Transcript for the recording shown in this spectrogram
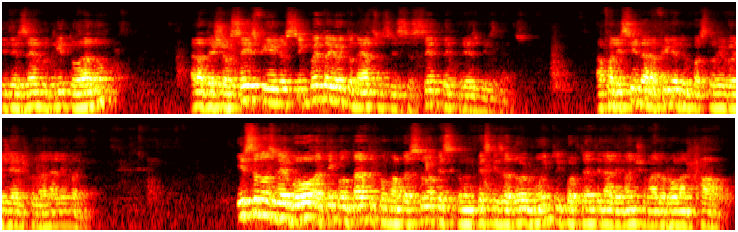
de dezembro dito ano. Ela deixou seis filhos, 58 netos e 63 bisnetos. A falecida era filha de um pastor evangélico lá na Alemanha. Isso nos levou a ter contato com uma pessoa, com um pesquisador muito importante na Alemanha chamado Roland Paul.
